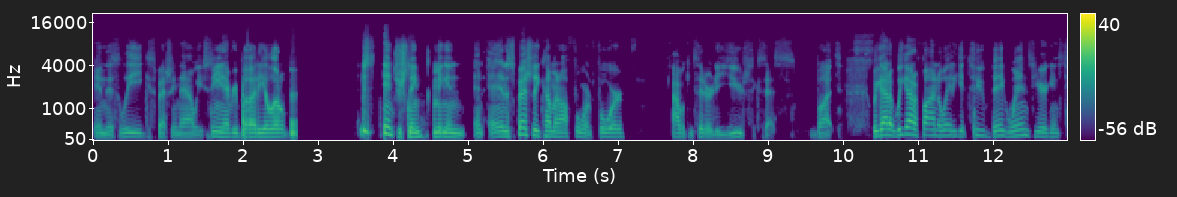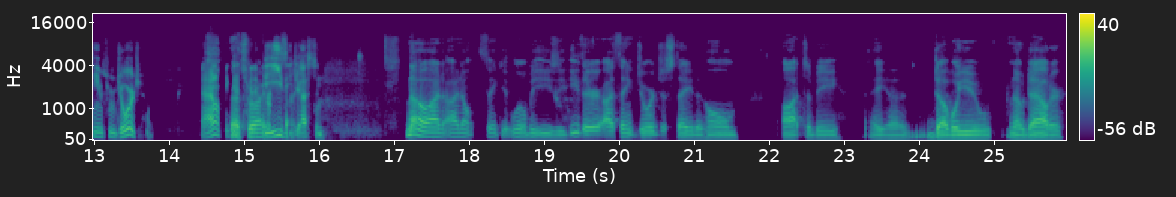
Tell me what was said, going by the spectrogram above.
in this league, especially now we've seen everybody a little bit. Just interesting. I mean, and, and and especially coming off four and four, I would consider it a huge success. But we got to we got to find a way to get two big wins here against teams from Georgia. And I don't think that's, That's going right. to be easy, Justin. No, I, I don't think it will be easy either. I think Georgia State at home ought to be a, uh no doubter.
